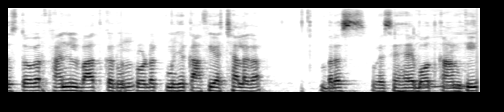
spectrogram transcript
दोस्तों, अगर फाइनल बात करूँ प्रोडक्ट मुझे काफ़ी अच्छा लगा। ब्रश वैसे है बहुत काम की।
